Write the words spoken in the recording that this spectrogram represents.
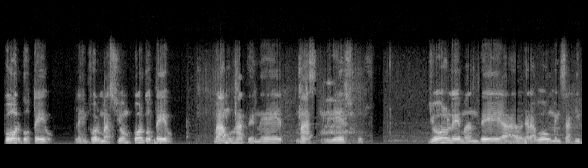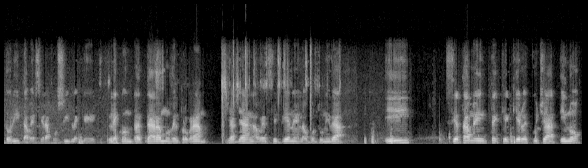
por goteo, la información por goteo, vamos a tener más riesgos. Yo le mandé a grabó un mensajito ahorita a ver si era posible que le contactáramos del programa. Yayan, a ver si tiene la oportunidad. Y ciertamente que quiero escuchar y no,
